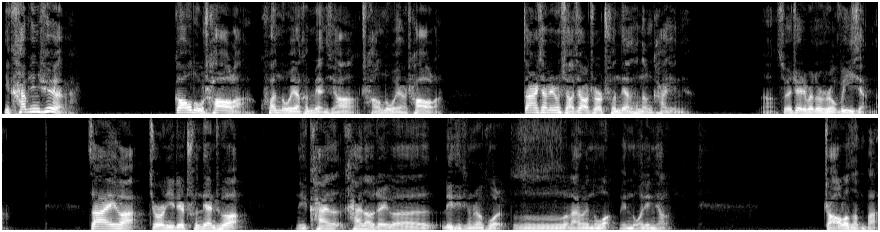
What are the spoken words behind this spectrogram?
你开不进去，高度超了，宽度也很勉强，长度也超了。但是像这种小轿车，纯电它能开进去啊。所以这里边都是有危险的。再一个就是你这纯电车。你开开到这个立体停车库里，滋滋滋来回挪，给挪进去了，着了怎么办？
